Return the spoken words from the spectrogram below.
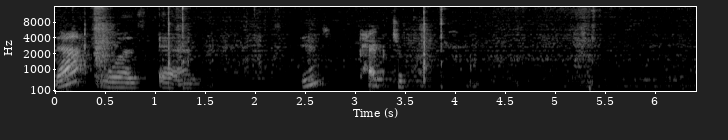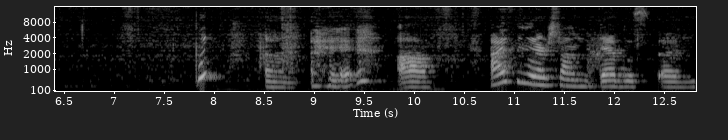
that. Was an impeccable. Um, um, I think there's some that was um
